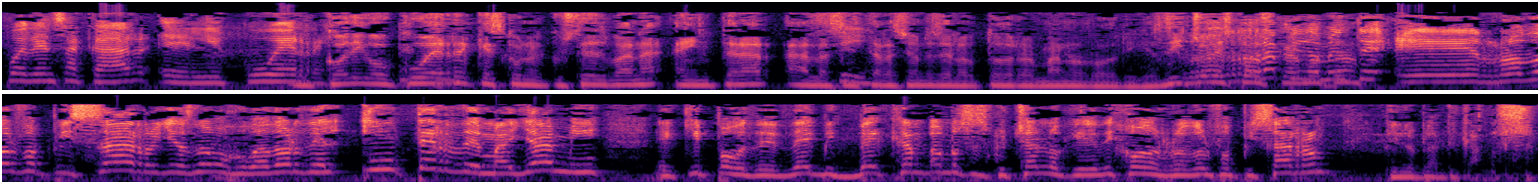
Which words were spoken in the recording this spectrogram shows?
pueden sacar el QR. El código QR, que es con el que ustedes van a entrar a las instalaciones del Autódromo Hermano Rodríguez. Dicho esto, rápidamente, eh, Rodolfo Pizarro ya es nuevo jugador del Inter de Miami, equipo de David Beckham. Vamos a escuchar lo que dijo Rodolfo Pizarro y lo platicamos.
